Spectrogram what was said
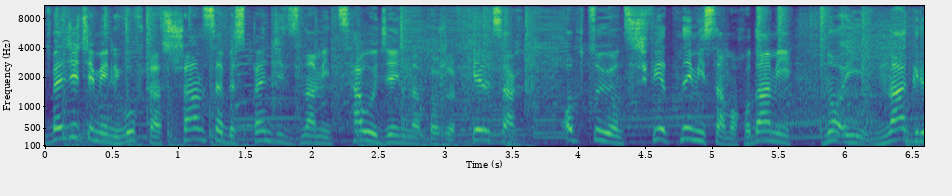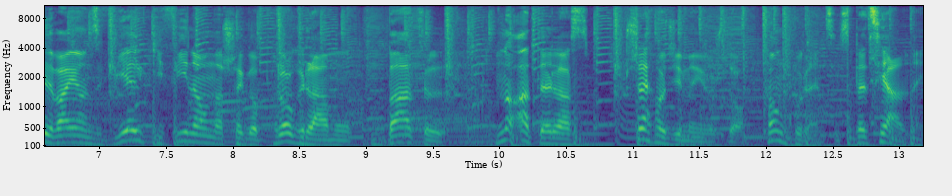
będziecie mieli wówczas szansę, by spędzić z nami cały dzień na torze w Kielcach, obcując świetnymi samochodami, no i nagrywając wielki finał naszego programu Battle. No a teraz przechodzimy już do konkurencji specjalnej.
